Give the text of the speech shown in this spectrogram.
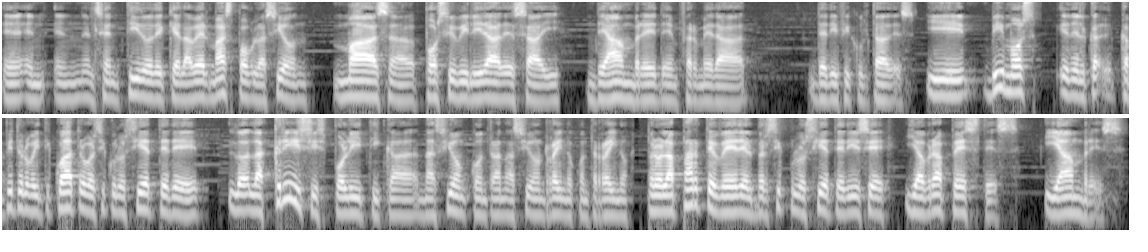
en, el sentido de que al haber más población, más ah, posibilidades hay de hambre, de enfermedad, de dificultades. Y vimos en el capítulo 24, versículo 7 de la, crisis política, nación contra nación, reino contra reino. Pero la parte B del versículo 7 dice, y habrá pestes y hambres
